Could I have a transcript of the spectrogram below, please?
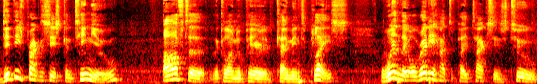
did these practices continue after the colonial period came into place? when they already had to pay taxes to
